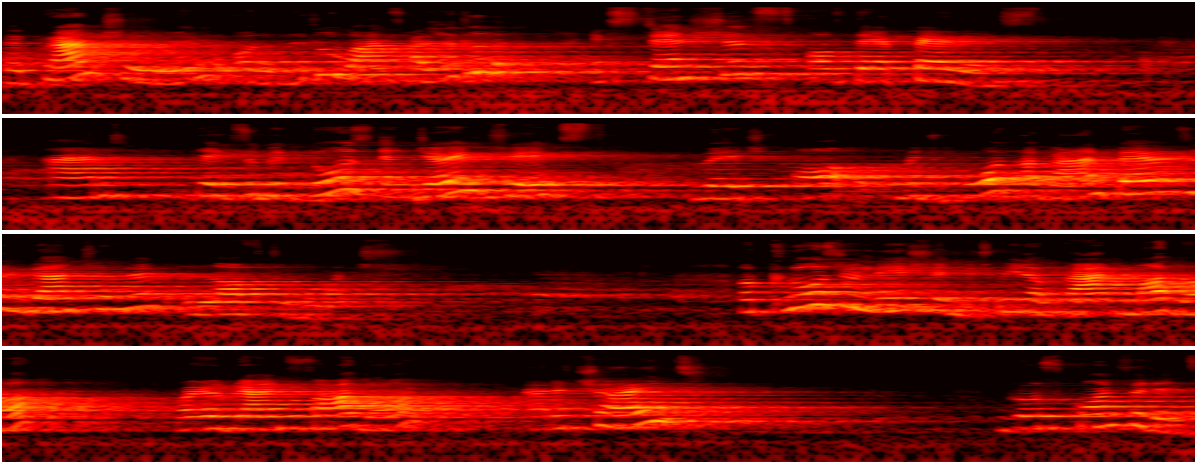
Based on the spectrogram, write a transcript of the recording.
the grandchildren or the little ones are little extensions of their parents and they exhibit those enduring traits which, all, which both our grandparents and grandchildren love to watch. A close relation between a grandmother or a grandfather and a child grows confidence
